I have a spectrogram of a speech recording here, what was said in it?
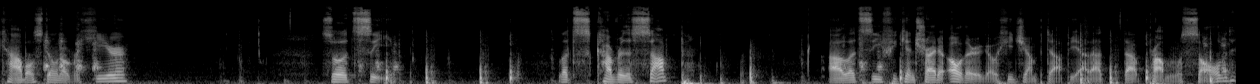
cobblestone over here. So let's see. Let's cover this up. Uh, let's see if he can try to... Oh, there we go. He jumped up. Yeah, that, that problem was solved.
